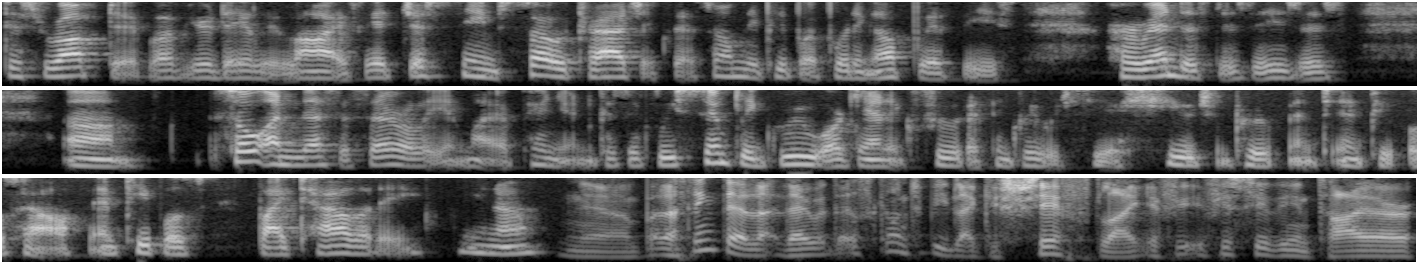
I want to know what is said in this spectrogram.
disruptive of your daily life. It just seems so tragic that so many people are putting up with these horrendous diseases. Um, so unnecessarily, in my opinion, because if we simply grew organic food, I think we would see a huge improvement in people's health and people's vitality. You know. Yeah, but I think that there's going to be like a shift. Like if you, if you see the entire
